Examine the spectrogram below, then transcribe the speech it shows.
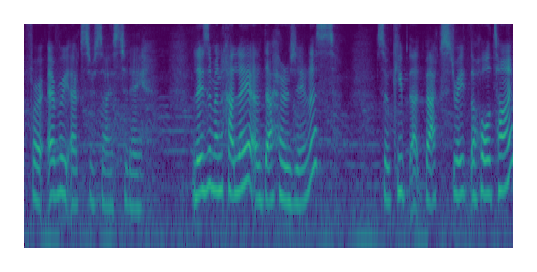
for every exercise today. لازم نخلي الظهر جالس. So keep that back straight the whole time.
